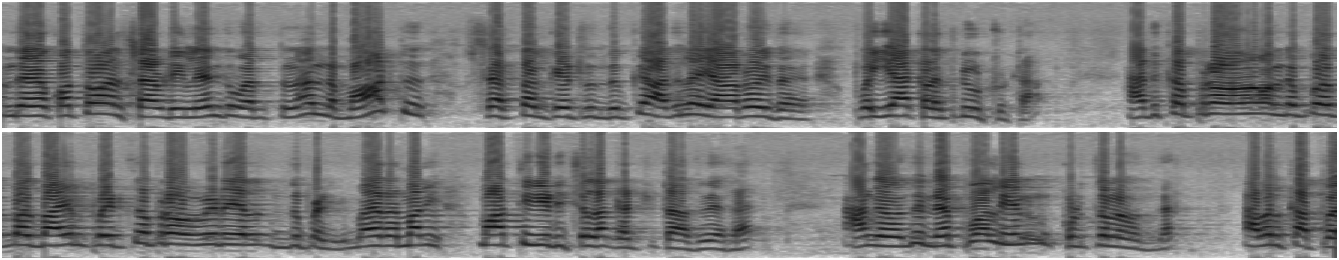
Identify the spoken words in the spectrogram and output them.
அந்த கொத்தவால் சாவடியிலேருந்து வரதுனால இந்த மாட்டு சத்தம் கேட்டிருந்துருக்கு. அதில் யாரோ இதை பொய்யா கிளப்பி விட்டுட்டா. அதுக்கப்புறம் அந்த பயம் போயிடுச்சு. அப்புறம் வீடு எல்லாம் இது பண்ணி வேறு மாதிரி மாற்றி இடிச்செல்லாம் கட்டிட்டா அது வேற. அங்கே வந்து நெப்போலியன் கொடுத்தன வந்தார். அவருக்கு அப்போ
